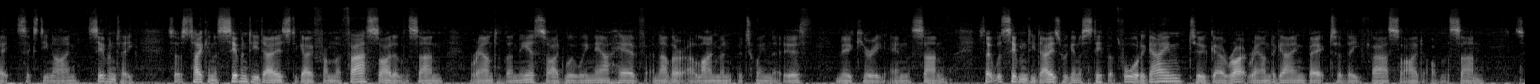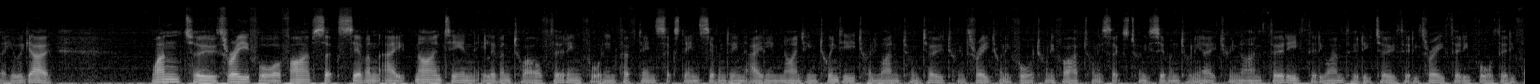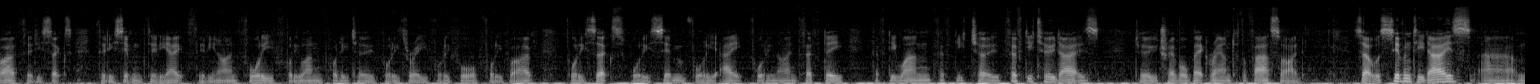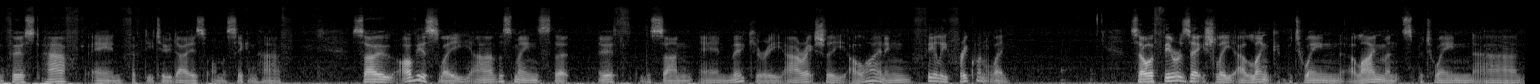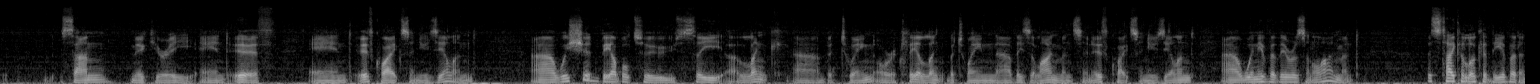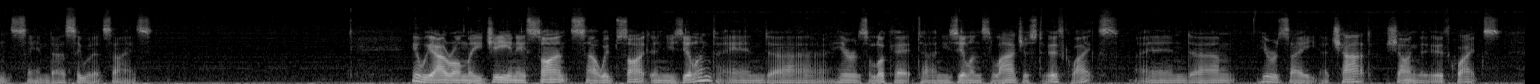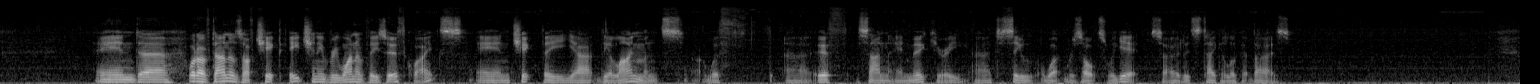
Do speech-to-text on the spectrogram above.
68, 69, 70. So it's taken us 70 days to go from the far side of the Sun around to the near side where we now have another alignment between the Earth, Mercury and the Sun. So it was 70 days, we're going to step it forward again to go right round again back to the far side of the Sun. So here we go. 1, 2, 3, 4, 5, 6, 7, 8, 9, 10, 11, 12, 13, 14, 15, 16, 17, 18, 19, 20, 21, 22, 23, 24, 25, 26, 27, 28, 29, 30, 31, 32, 33, 34, 35, 36, 37, 38, 39, 40, 41, 42, 43, 44, 45, 46, 47, 48, 49, 50, 51, 52. 52 days to travel back round to the far side. So it was 70 days uh, on the first half and 52 days on the second half. So obviously uh, this means that Earth, the Sun and Mercury are actually aligning fairly frequently. So if there is actually a link between alignments between uh, Sun, Mercury and Earth and earthquakes in New Zealand, uh, we should be able to see a link uh, between, or a clear link between uh, these alignments and earthquakes in New Zealand uh, whenever there is an alignment. Let's take a look at the evidence and uh, see what it says. Here we are on the GNS Science uh, website in New Zealand and here is a look at New Zealand's largest earthquakes and um, here is a, a chart showing the earthquakes and uh, what I've done is I've checked each and every one of these earthquakes and checked the uh, the alignments with uh, Earth, Sun and Mercury uh, to see what results we get. So let's take a look at those.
